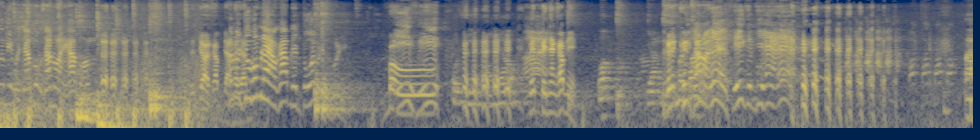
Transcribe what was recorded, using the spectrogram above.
มือมีหัวใจพวกสาวหน่อยครับผมสุดยอดครับอาจารแล้วย์มายันจูผมแล้วครับเล่นตัวไม่เล่นตัวบูคนดีไปแล้วเป็นเป็นยังครับนี่พวกยังขึ้นมืขึ้อนสาวหน่อยเด้สีขึ้นกี่แห่เด้ป้า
